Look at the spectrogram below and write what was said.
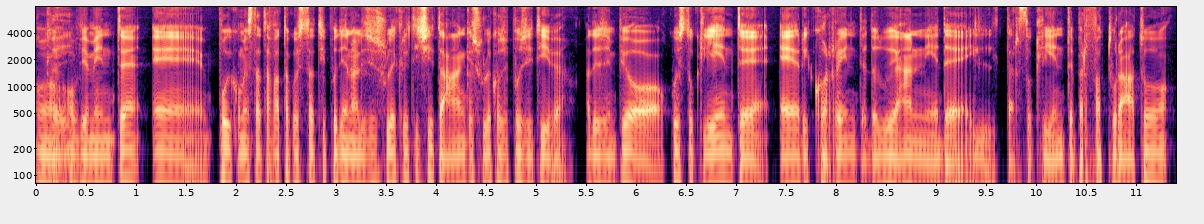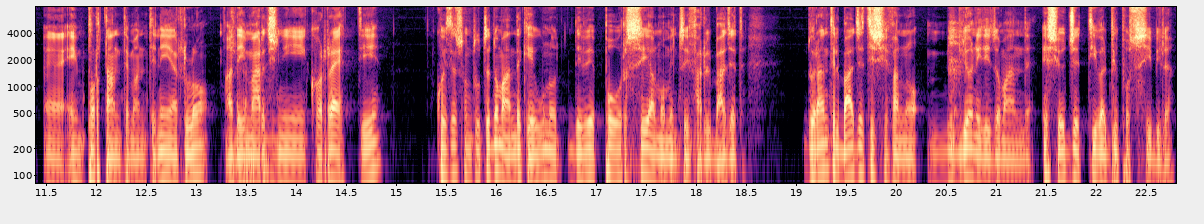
Ok. o- ovviamente, e poi come è stata fatta questo tipo di analisi sulle criticità, anche sulle cose positive. Ad esempio, questo cliente è ricorrente da due anni ed è il terzo cliente per fatturato, eh, è importante mantenerlo, ha dei margini corretti. Queste sono tutte domande che uno deve porsi al momento di fare il budget. Durante il budget si fanno milioni di domande e si oggettiva il più possibile.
